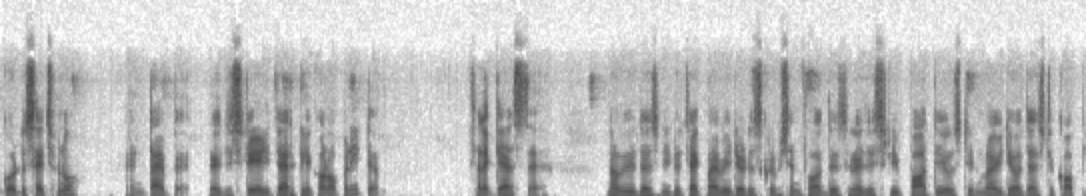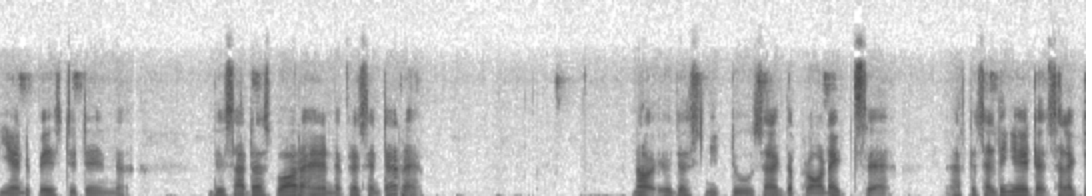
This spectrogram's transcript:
go to search menu and type registry editor, click on open it, select yes. Now you just need to check my video description for this registry path used in my video. Just copy and paste it in this address bar and press enter. Now you just need to select the products. After selecting it, select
